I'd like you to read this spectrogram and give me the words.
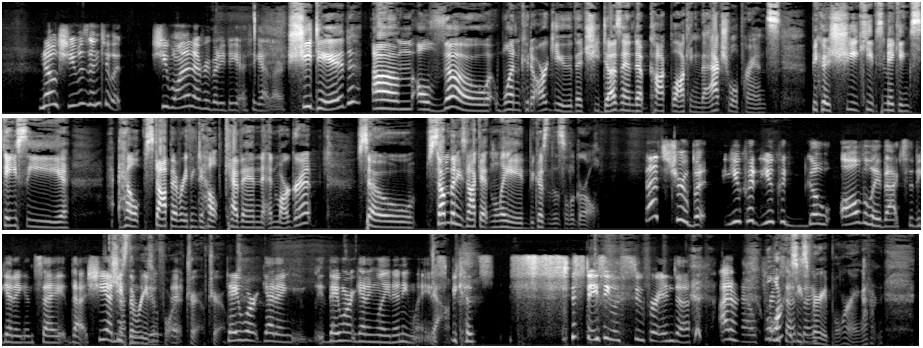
No, she was into it. She wanted everybody to get together. She did, um, although one could argue that she does end up cock blocking the actual prince because she keeps making Stacy help stop everything to help Kevin and Margaret. So somebody's not getting laid because of this little girl. That's true, but you could you could go all the way back to the beginning and say that she had She's the reason for with it. True, true. They weren't getting they weren't getting laid anyways Yeah. because Stacy was super into I don't know. Well, is very boring. I don't.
